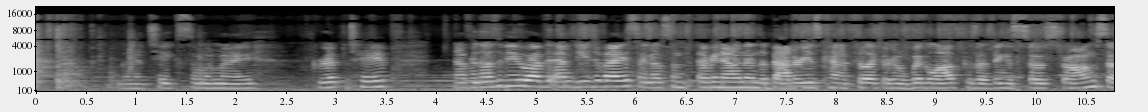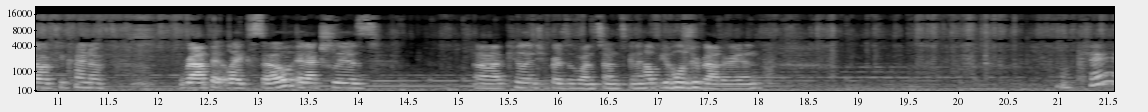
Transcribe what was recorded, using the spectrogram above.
I'm gonna take some of my grip tape now for those of you who have the MD device, I know some every now and then the batteries kind of feel like they're gonna wiggle off because that thing is so strong. So if you kind of wrap it like so, it actually is uh, killing two birds with one stone. It's gonna help you hold your battery in. Okay.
